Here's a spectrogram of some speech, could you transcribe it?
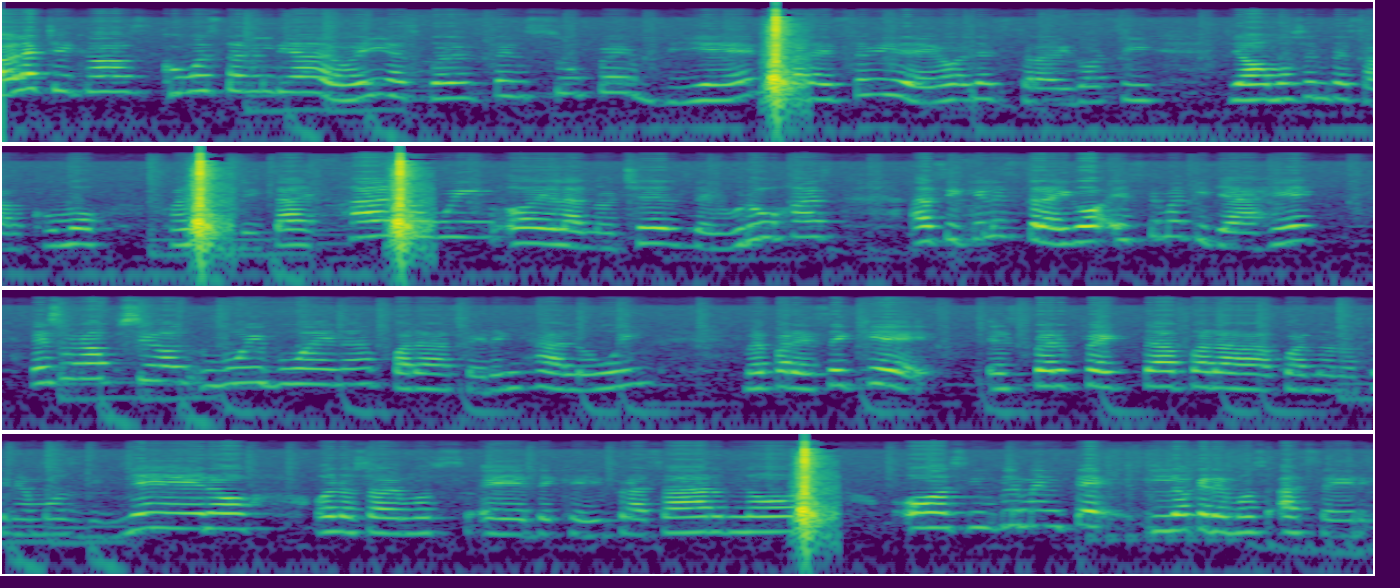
Hola chicos, ¿cómo están el día de hoy? Espero estén súper bien. Para este video les traigo así, ya vamos a empezar como con la de Halloween o de las noches de brujas. Así que les traigo este maquillaje. Es una opción muy buena para hacer en Halloween. Me parece que es perfecta para cuando no tenemos dinero o no sabemos eh, de qué disfrazarnos o simplemente lo queremos hacer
